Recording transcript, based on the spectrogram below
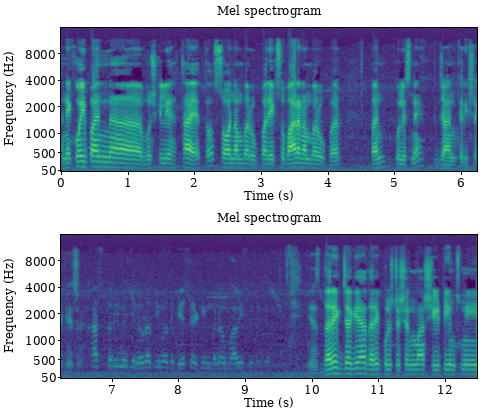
અને કોઈ પણ મુશ્કેલી થાય તો સો નંબર ઉપર, એકસો બાર નંબર ઉપર પણ પોલીસને જાણ કરી શકે છે ખાસ કરીને જે નવરાત્રીમાં સ્પેશિયલ ટીમ બનાવવામાં આવી છે યસ દરેક જગ્યા દરેક પોલીસ સ્ટેશનમાં શી ટીમ્સની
